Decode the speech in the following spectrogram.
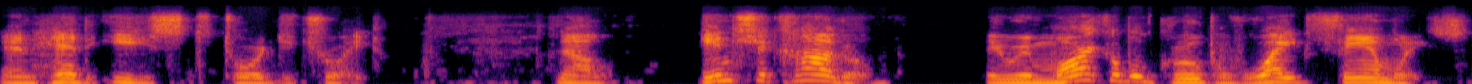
and head east toward Detroit. Now, in Chicago, a remarkable group of white families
